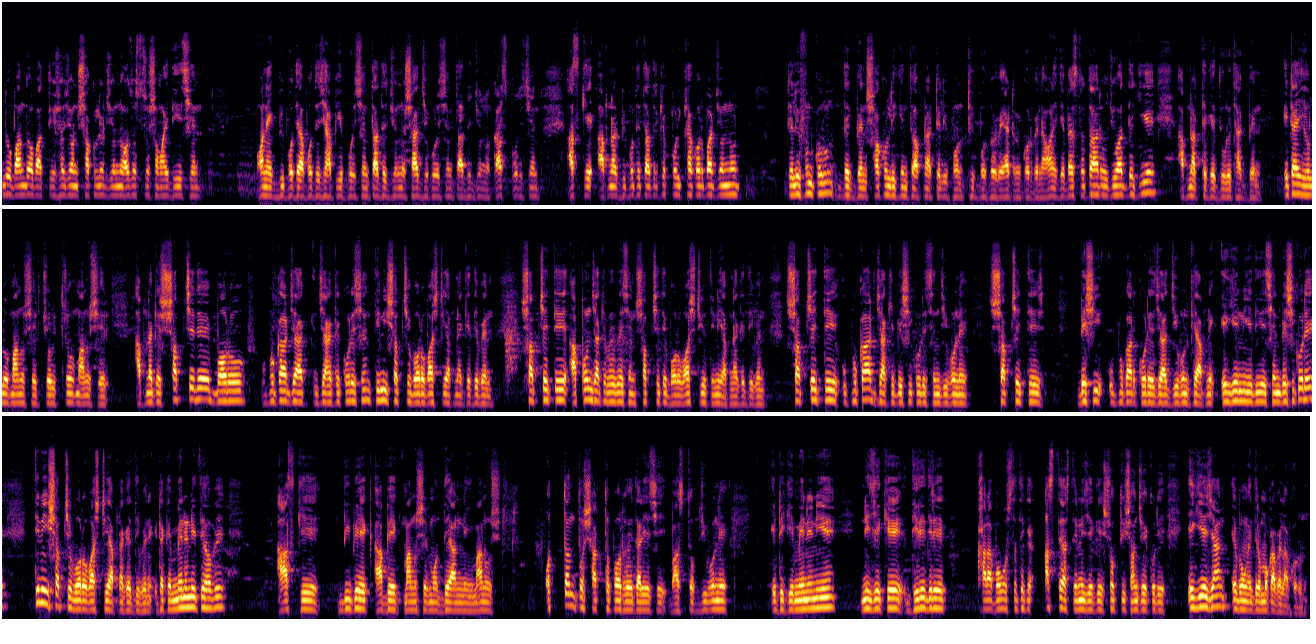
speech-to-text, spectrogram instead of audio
বন্ধু বান্ধব আত্মীয় স্বজন সকলের জন্য অজস্র সময় দিয়েছেন। অনেক বিপদে আপদে ঝাঁপিয়ে পড়েছেন, তাদের জন্য সাহায্য করেছেন, তাদের জন্য কাজ করেছেন। আজকে আপনার বিপদে তাদেরকে পরীক্ষা করবার জন্য টেলিফোন করুন, দেখবেন সকলেই কিন্তু আপনার টেলিফোন ঠিকভাবে অ্যাটেন্ড করবে না। অনেকে ব্যস্ততার অজুহাত দেখিয়ে আপনার থেকে দূরে থাকবেন। এটাই হলো মানুষের চরিত্র, মানুষের আপনাকে সবচেয়ে বড় উপকার যা, যাকে করেছেন তিনি সবচেয়ে বড় বাসটি আপনাকে দেবেন। সবচাইতে আপন যাকে ভেবেছেন সবচেয়ে বড় বাসটিও তিনি আপনাকে দেবেন। সবচাইতে উপকার যাকে বেশি করেছেন জীবনে, সবচাইতে বেশি উপকার করে যার জীবনকে আপনি এগিয়ে নিয়ে দিয়েছেন বেশি করে, তিনি সবচেয়ে বড় বাসটি আপনাকে দেবেন। এটাকে মেনে নিতে হবে। আজকে বিবেক, আবেগ মানুষের মধ্যে আর নেই। মানুষ অত্যন্ত স্বার্থপর হয়ে দাঁড়িয়েছে বাস্তব জীবনে। এটিকে মেনে নিয়ে নিজেকে ধীরে ধীরে খারাপ অবস্থা থেকে আস্তে আস্তে নিজেকে শক্তি সঞ্চয় করে এগিয়ে যান এবং এদের মোকাবেলা করুন।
